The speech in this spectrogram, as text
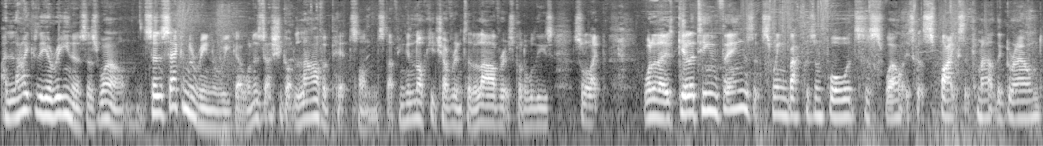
I like the arenas as well. So the second arena we go on has actually got lava pits on and stuff. You can knock each other into the lava. It's got all these sort of like one of those guillotine things that swing backwards and forwards as well. It's got spikes that come out of the ground.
